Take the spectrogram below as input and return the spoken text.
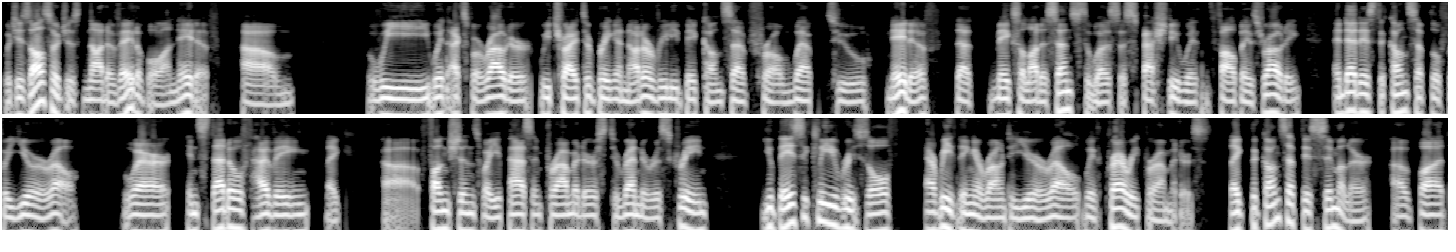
which is also just not available on native. Um, we with Expo Router, we try to bring another really big concept from web to native that makes a lot of sense to us, especially with file-based routing, and that is the concept of a URL, where instead of having like uh, functions where you pass in parameters to render a screen, you basically resolve everything around a URL with query parameters. Like the concept is similar, uh, but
